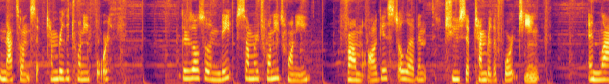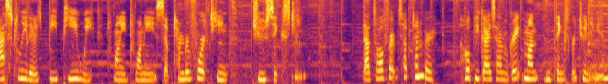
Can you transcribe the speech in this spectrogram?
and that's on September the 24th. There's also NAPE Summer 2020 from August 11th to September the 14th, And lastly, there's BP Week 2020, September 14th to 16th. That's all for September. Hope you guys have a great month and thanks for tuning in.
